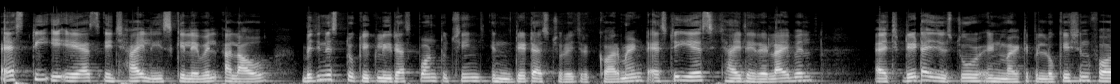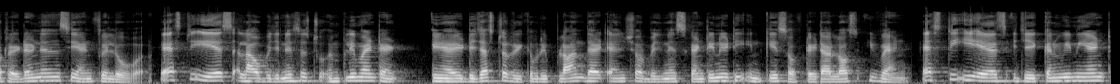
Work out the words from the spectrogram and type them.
S T E S is highly scalable allow business to quickly respond to change in data storage requirement. STES is highly reliable as data is stored in multiple locations for redundancy and failover. STES allow businesses to implement an a disaster recovery plan that ensure business continuity in case of data loss event. STES is a convenient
